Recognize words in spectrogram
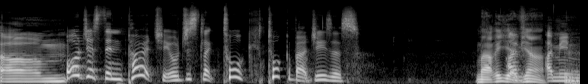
um, or just in poetry, or just like talk talk about Jesus. Marie, elle I, vient. I mean,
